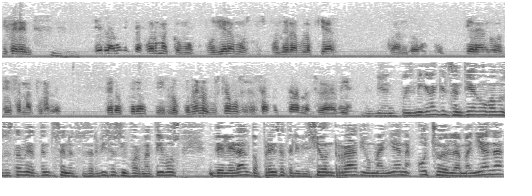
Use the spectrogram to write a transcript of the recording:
diferentes. Es la única forma como pudiéramos disponer a bloquear cuando existiera algo de esa naturaleza pero creo que lo que menos buscamos es afectar a la ciudadanía. Bien, pues Miguel Ángel Santiago, vamos a estar muy atentos en nuestros servicios informativos del Heraldo, prensa, televisión, radio, mañana, 8 de la mañana,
